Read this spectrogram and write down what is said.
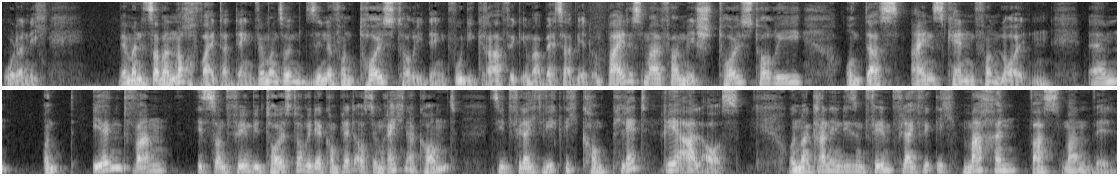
oder nicht. Wenn man jetzt aber noch weiter denkt, wenn man so im Sinne von Toy Story denkt, wo die Grafik immer besser wird und beides mal vermischt, Toy Story und das Einscannen von Leuten. Ähm, und irgendwann ist so ein Film wie Toy Story, der komplett aus dem Rechner kommt, sieht vielleicht wirklich komplett real aus. Und man kann in diesem Film vielleicht wirklich machen, was man will.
